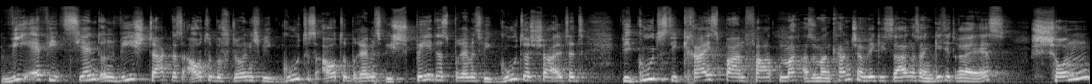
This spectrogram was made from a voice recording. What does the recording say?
Wie effizient und wie stark das Auto beschleunigt, wie gut das Auto bremst, wie spät es bremst, wie gut es schaltet, wie gut es die Kreisbahnfahrten macht. Also man kann schon wirklich sagen, dass ein GT3 RS schon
